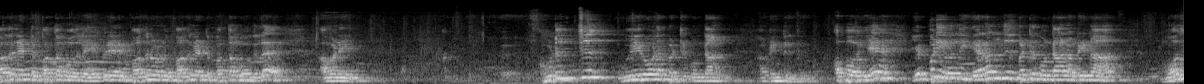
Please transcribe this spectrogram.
பதினெட்டு பத்தொன்பதுல எப்ரேயர் பதினொன்று பதினெட்டு பத்தொன்பதுல அவனை கொடுத்து உயிரோட பெற்றுக்கொண்டான் அப்படின்னு இருக்கு. அப்போ ஏன் எப்படி வந்து இறந்து பெற்றுக்கொண்டான் அப்படின்னா முத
